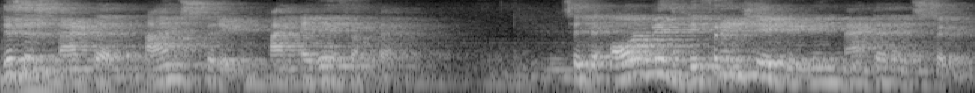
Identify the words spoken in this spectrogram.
This is matter. I am spirit. I am away from that. So they always differentiate between matter and spirit.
